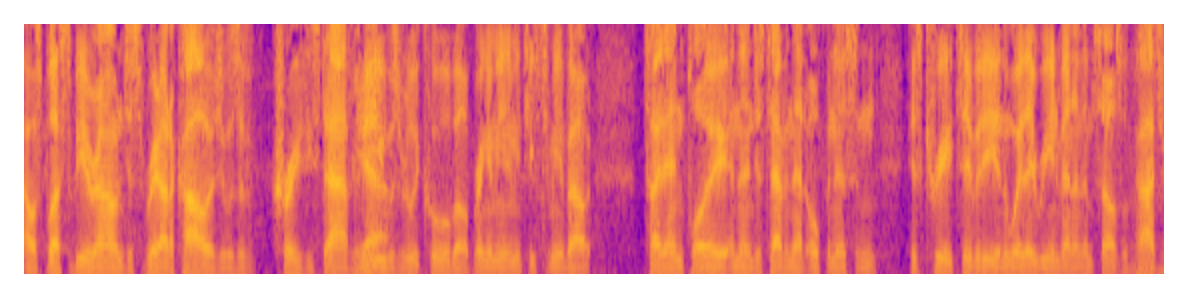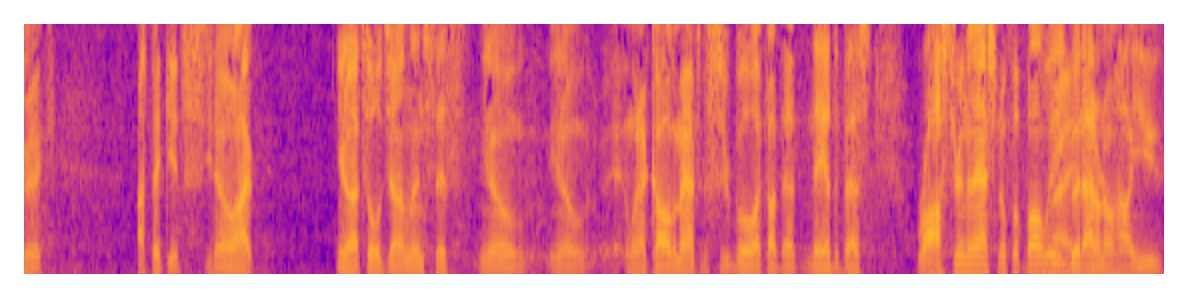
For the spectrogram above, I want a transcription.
I was blessed to be around just right out of college. It was a crazy staff, and Yeah. he was really cool about bringing me in and teaching me about tight end play, and then just having that openness and his creativity and the way they reinvented themselves Mm-hmm. with Patrick. I think it's you know I, you know I've told John Lynch this. You know you know when I called him after the Super Bowl, I thought that they had the best roster in the National Football League, Right. but I don't know how you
